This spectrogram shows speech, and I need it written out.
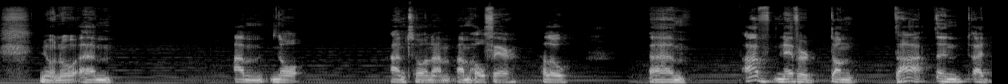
no, no. Um, I'm not Anton. I'm I'm Holfair. Hello. Um, I've never done that, and I, it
